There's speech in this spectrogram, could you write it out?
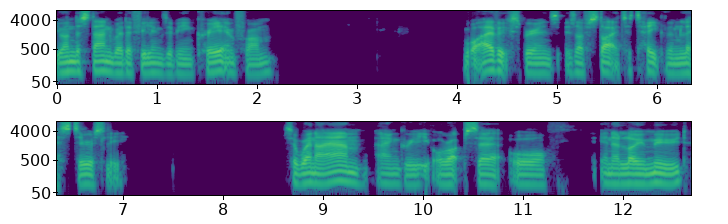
you understand where the feelings are being created from what i've experienced is i've started to take them less seriously so when i am angry or upset or in a low mood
